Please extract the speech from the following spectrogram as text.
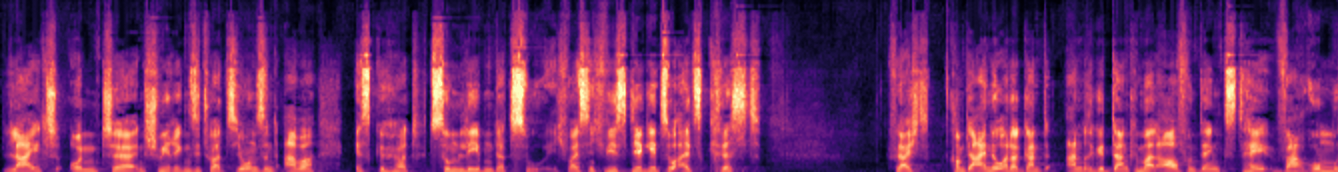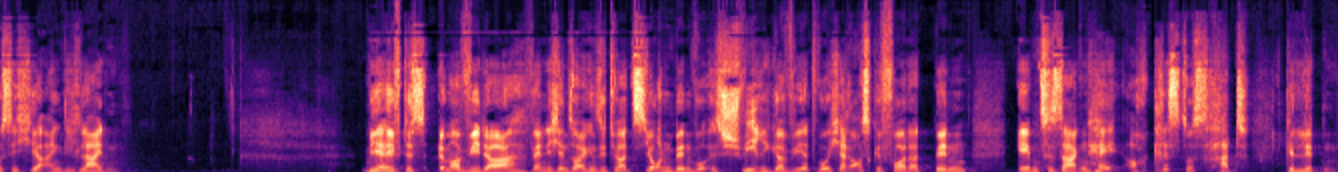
Leid und äh, in schwierigen Situationen sind, aber es gehört zum Leben dazu. Ich weiß nicht, wie es dir geht so als Christ. Vielleicht kommt der eine oder andere Gedanke mal auf und denkst, hey, warum muss ich hier eigentlich leiden? Mir hilft es immer wieder, wenn ich in solchen Situationen bin, wo es schwieriger wird, wo ich herausgefordert bin, eben zu sagen, hey, auch Christus hat gelitten.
